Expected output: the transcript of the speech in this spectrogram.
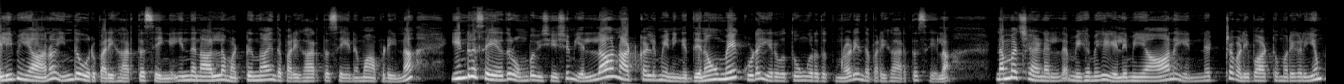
எளிமையான இந்த ஒரு பரிகாரத்தை செய்யுங்க. இந்த நாளில் மட்டும்தான் இந்த பரிகாரத்தை செய்யணுமா அப்படின்னா இன்று செய்யறது ரொம்ப விசேஷம். எல்லா நாட்களுமே நீங்கள் தினமுமே கூட இரவு தூங்குறதுக்கு முன்னாடி இந்த பரிகாரத்தை செய்யலாம். நம்ம சேனலில் மிக மிக எளிமையான எண்ணற்ற வழிபாட்டு முறைகளையும்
